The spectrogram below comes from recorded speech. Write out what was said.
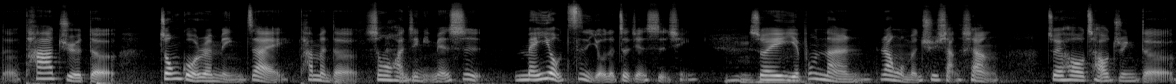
的，他觉得中国人民在他们的生活环境里面是没有自由的这件事情。所以也不难让我们去想象最后超军的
